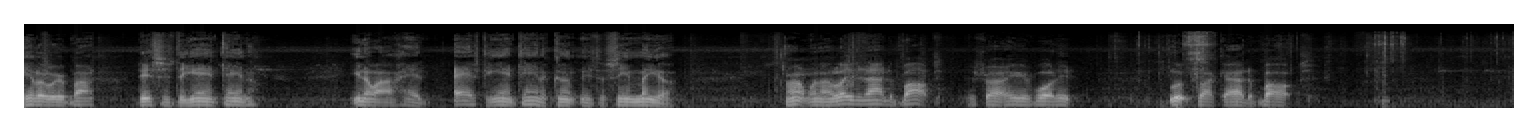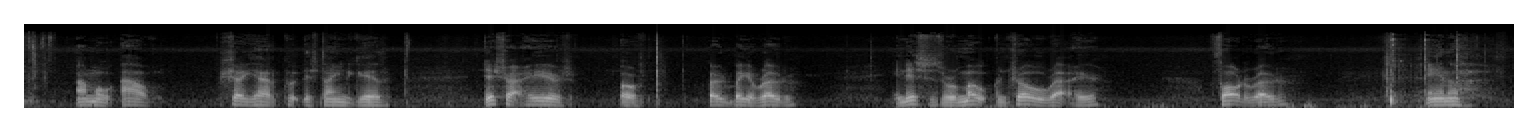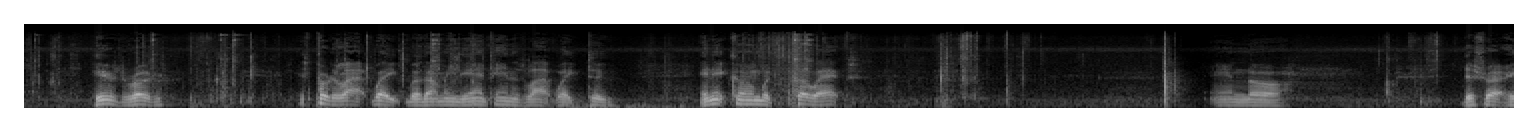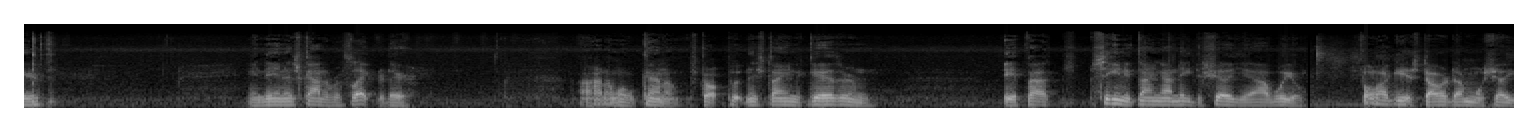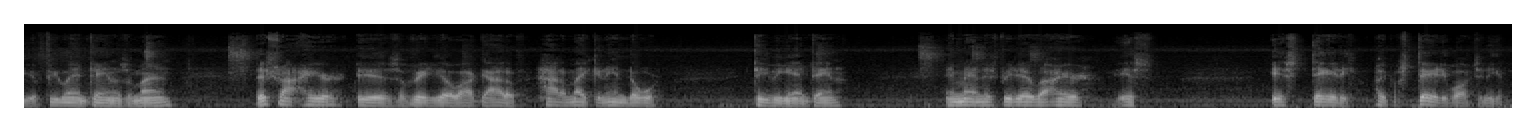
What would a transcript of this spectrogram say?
Hello everybody, this is the antenna. You know I had asked the antenna companies to send me a... Alright, when I laid it out of the box, this right here is what it looks like out of the box. I'm gonna, I'll show you how to put this thing together. This right here is a, supposed to be a rotor. And this is a remote control right here for the rotor. And uh, here's the rotor. It's pretty lightweight, but I mean the antenna's lightweight too. And it comes with coax. And uh, this right here. And then it's got a reflector there. Alright, I'm going to kind of start putting this thing together and if I see anything I need to show you, I will. Before I get started, I'm going to show you a few antennas of mine. This right here is a video I got of how to make an indoor TV antenna. And man, this video right here is is steady. People steady watching it.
